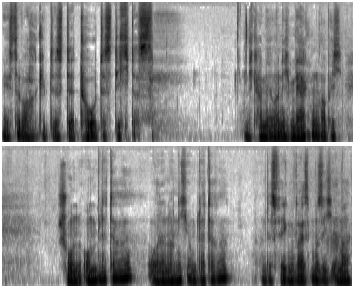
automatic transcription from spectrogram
Nächste Woche gibt es der Tod des Dichters. Ich kann mir immer nicht merken, ob ich schon umblättere oder noch nicht umblättere. Und deswegen weiß, muss ich immer,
